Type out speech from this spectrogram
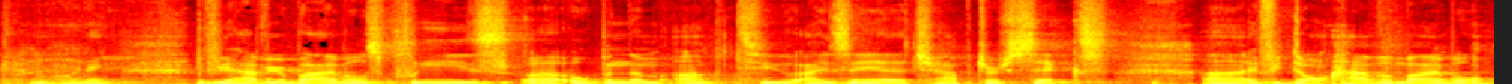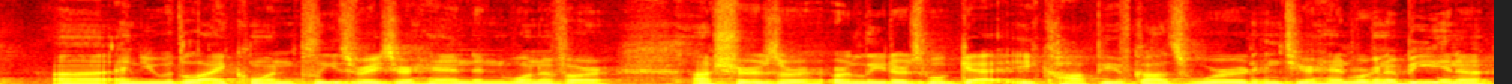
Good morning. If you have your Bibles, please uh, open them up to Isaiah chapter 6. Uh, if you don't have a Bible, uh, and you would like one, please raise your hand, and one of our ushers or, or leaders will get a copy of God's Word into your hand. We're going to be in a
